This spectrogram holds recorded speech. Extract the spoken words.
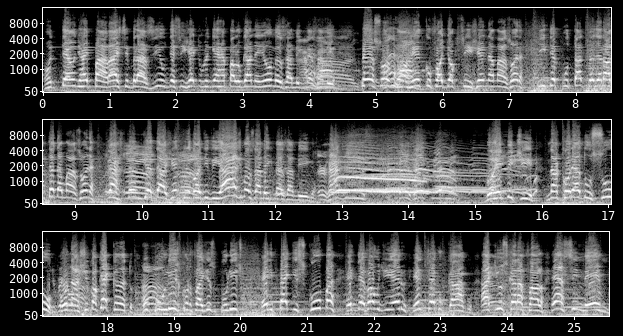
Onde tem onde vai parar esse Brasil? Desse jeito ninguém vai pra lugar nenhum, meus amigos e minhas Ah, amigas. Pessoas morrendo com falta de oxigênio na Amazônia e deputado federal até da Amazônia gastando dinheiro da gente com negócio de viagem, meus amigos e minhas amigas. Eu já disse, não tem não. Vou repetir, na Coreia do Sul ou na China, qualquer canto, Ah. o político, quando faz isso, o político, ele pede desculpa, ele devolve o dinheiro e ele entrega o cargo. Aqui os caras falam, é assim mesmo.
